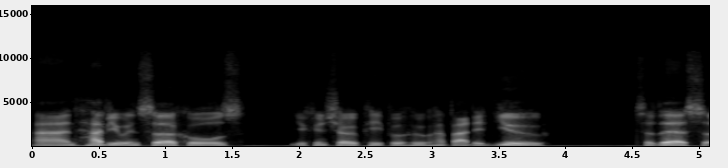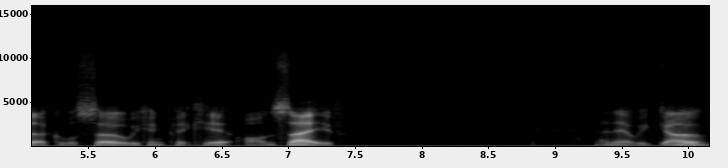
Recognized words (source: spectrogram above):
and have you in circles you can show people who have added you to their circles. So we can click here on save. And there we go.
